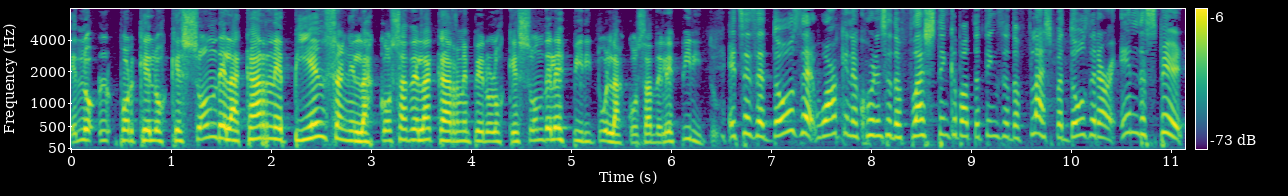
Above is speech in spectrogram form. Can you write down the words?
lo- porque los que son de la carne piensan en las cosas de la carne, pero los que son del Espíritu en las cosas del Espíritu. It says that those that walk in accordance to the flesh think about the things of the flesh, but those that are in the Spirit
